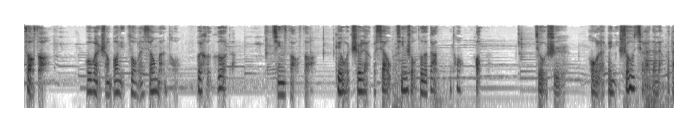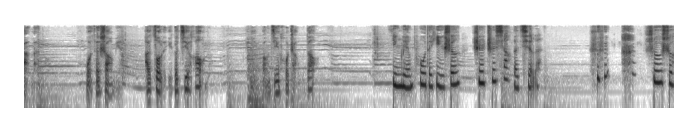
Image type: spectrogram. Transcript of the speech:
嫂嫂，我晚上帮你做完香馒头，会很饿的，请嫂嫂。”给我吃两个下午亲手做的大馒头，好了，就是后来被你收起来的两个大馒头，我在上面还做了一个记号呢，以防今后找不到。金莲噗的一声痴痴笑了起来，呵呵，叔叔，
